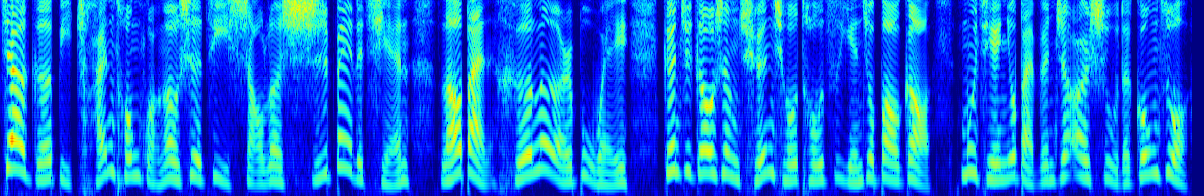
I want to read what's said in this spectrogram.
价格比传统广告设计少了十倍的钱，老板何乐而不为？根据高盛全球投资研究报告，目前有百分之二十五的工作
